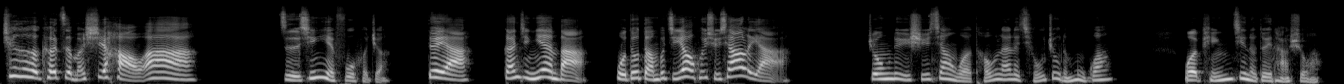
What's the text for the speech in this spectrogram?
这可怎么是好啊？”子欣也附和着：“对呀，赶紧念吧，我都等不及要回学校了呀。”钟律师向我投来了求助的目光，我平静的对他说：“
